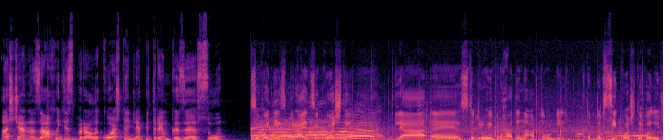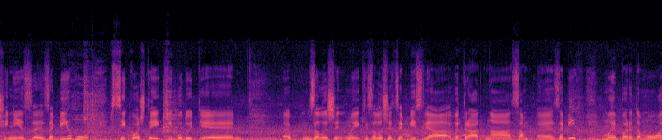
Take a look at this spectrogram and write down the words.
А ще на заході збирали кошти для підтримки ЗСУ. Сьогодні збираються кошти для е, 102-ї бригади на автомобіль. Тобто всі кошти вилучені з забігу, всі кошти, які будуть е, е, ну, які залишаться після витрат на сам е, забіг, ми передамо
